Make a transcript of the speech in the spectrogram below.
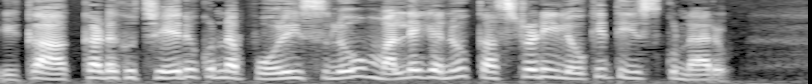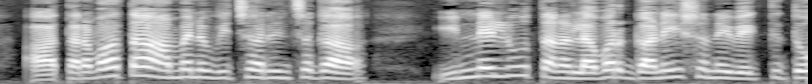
ఇక అక్కడకు చేరుకున్న పోలీసులు మల్లిగను కస్టడీలోకి తీసుకున్నారు. ఆ తర్వాత ఆమెను విచారించగా ఇన్నెల్లు తన లవర్ గణేష్ అనే వ్యక్తితో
